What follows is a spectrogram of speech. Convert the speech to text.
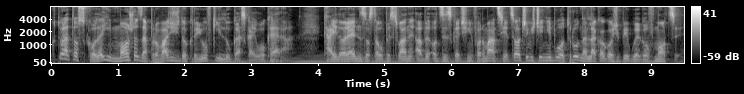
która to z kolei może zaprowadzić do kryjówki Luka Skywalkera. Kylo Ren został wysłany, aby odzyskać informacje, co oczywiście nie było trudne dla kogoś biegłego w mocy.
